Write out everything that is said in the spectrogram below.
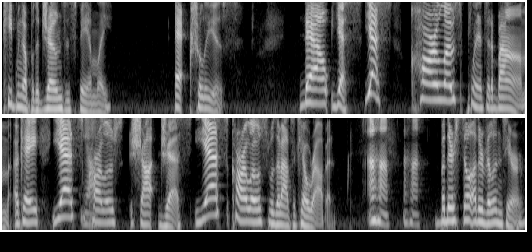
Keeping Up with the Joneses family actually is. Now, yes, yes, Carlos planted a bomb, okay? Yes, Yeah. Carlos shot Jess. Yes, Carlos was about to kill Robin. uh-huh. Uh-huh. But there's still other villains here.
